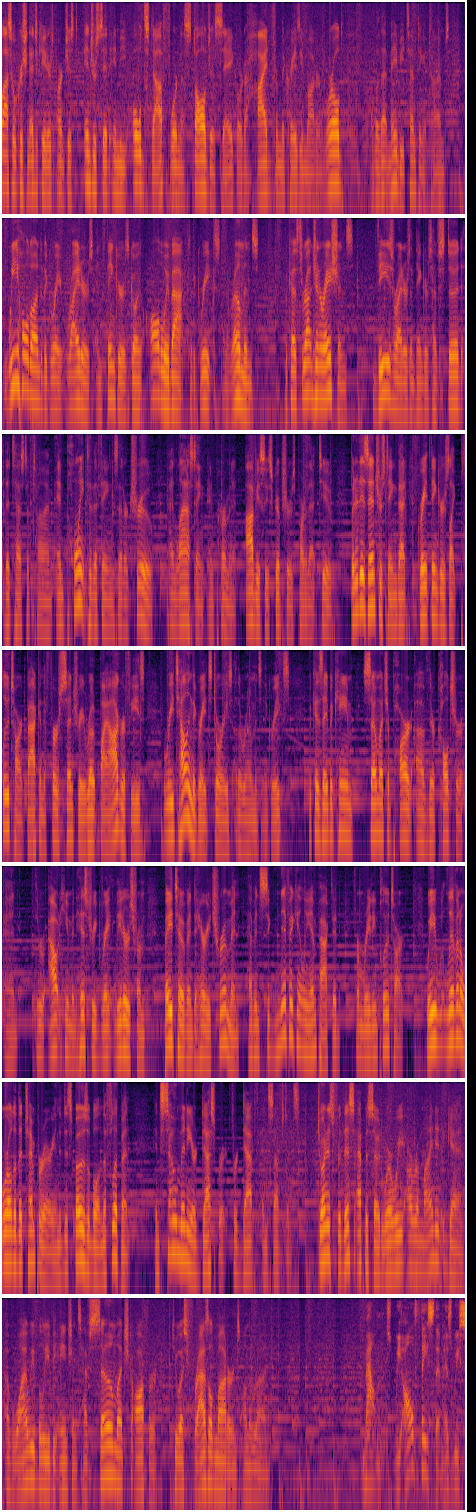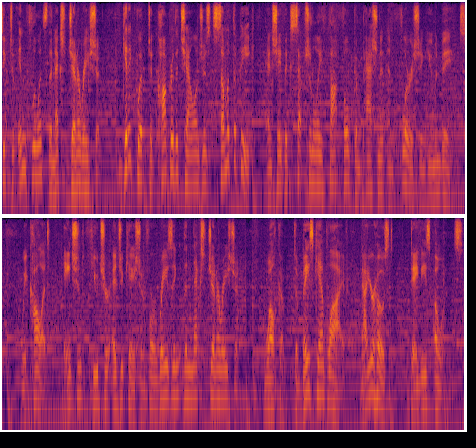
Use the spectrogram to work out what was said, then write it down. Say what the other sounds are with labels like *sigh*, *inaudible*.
classical Christian educators aren't just interested in the old stuff for nostalgia's sake or to hide from the crazy modern world, although that may be tempting at times. We hold on to the great writers and thinkers going all the way back to the Greeks and the Romans because throughout generations, these writers and thinkers have stood the test of time and point to the things that are true and lasting and permanent. Obviously, Scripture is part of that too. But it is interesting that great thinkers like Plutarch back in the first century wrote biographies retelling the great stories of the Romans and the Greeks because they became so much a part of their culture. And throughout human history, great leaders from Beethoven to Harry Truman have been significantly impacted from reading Plutarch. We live in a world of the temporary and the disposable and the flippant, and so many are desperate for depth and substance. Join us for this episode where we are reminded again of why we believe the ancients have so much to offer to us frazzled moderns on the run. Mountains, we all face them as we seek to influence the next generation. Get equipped to conquer the challenges, summit the peak, and shape exceptionally thoughtful, compassionate, and flourishing human beings. We call it Ancient Future Education for raising the next generation. Welcome to Basecamp Live. Now, your host, Davies Owens.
